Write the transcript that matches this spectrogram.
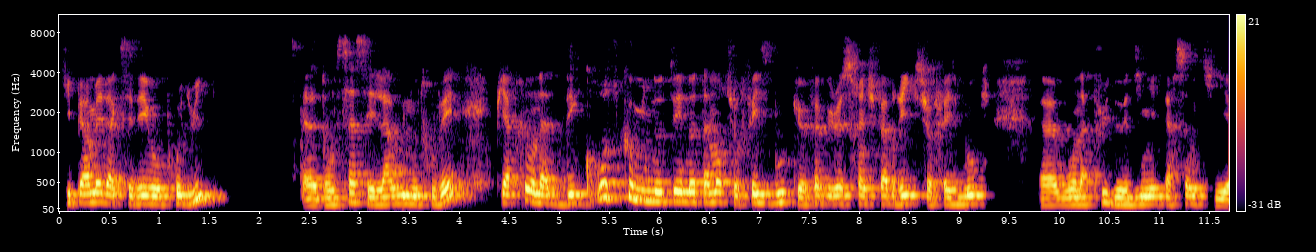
qui permet d'accéder aux produits. Euh, donc ça, c'est là où nous trouver. Puis après, on a des grosses communautés, notamment sur Facebook, euh, Fabulous French Fabric sur Facebook, euh, où on a plus de 10 000 personnes qui,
